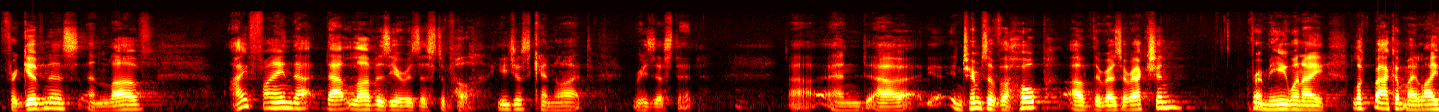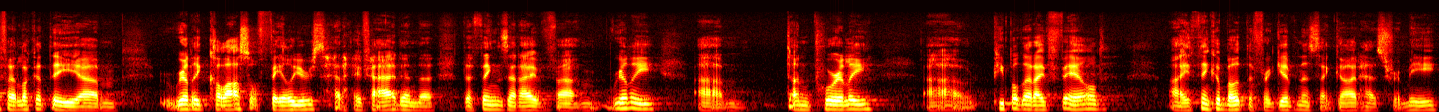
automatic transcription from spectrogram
forgiveness and love, I find that that love is irresistible. You just cannot resist it. Uh, and uh, in terms of the hope of the resurrection, for me, when I look back at my life, I look at the um, really colossal failures that I've had and the, the things that I've um, really um, done poorly, uh, people that I've failed. I think about the forgiveness that God has for me.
